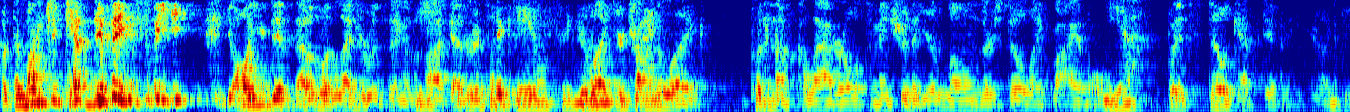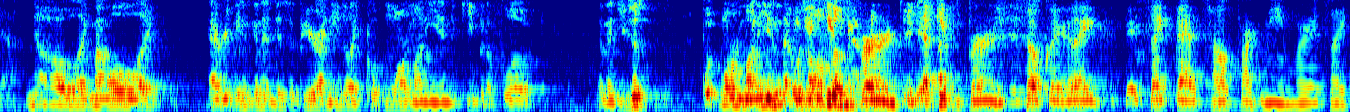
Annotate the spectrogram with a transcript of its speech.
But the market kept dipping, so you, all you did, that was what Ledger was saying on the You podcast. Where it's like, gave them free you're money. like, you're trying to like put enough collaterals to make sure that your loans are still like viable. yeah. But it still kept dipping. You're like, Yeah. no, like my whole, like, everything's gonna disappear. I need to like put more money in to keep it afloat. And then you just put more money in that It was just also gets gonna- burned. It just gets burned so quick. Like it's like that South Park meme where it's like,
